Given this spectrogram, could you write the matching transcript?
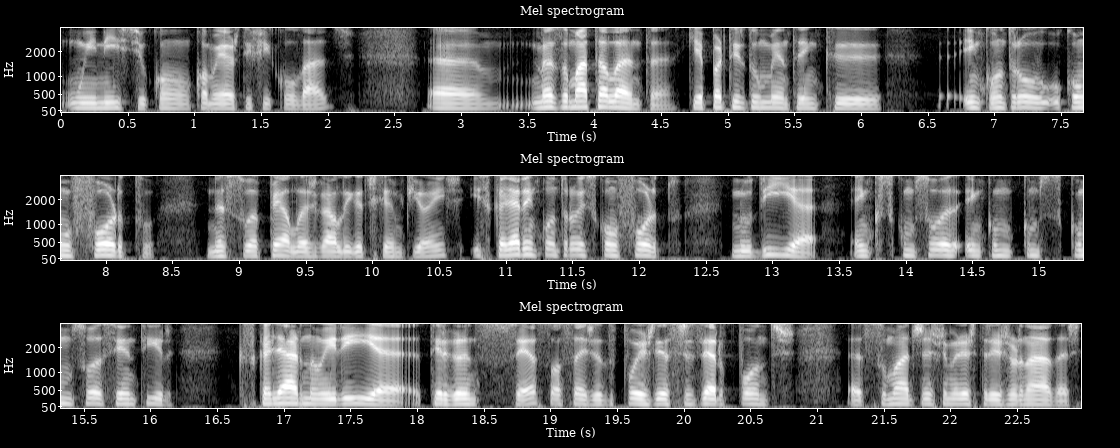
um início com, com maiores dificuldades. Mas uma Atalanta que a partir do momento em que encontrou o conforto na sua pele a jogar a Liga dos Campeões e se calhar encontrou esse conforto no dia em que se começou a, em que começou a sentir que se calhar não iria ter grande sucesso, ou seja, depois desses zero pontos uh, somados nas primeiras três jornadas,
